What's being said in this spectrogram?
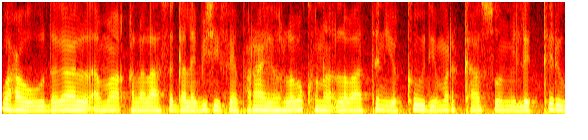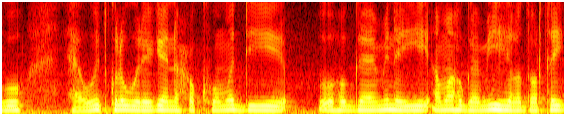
Waxa uu dagaal ama qalalaaso galay bishii febraayo laba kun labaatan iyo kowdii markaasoo militarigu awood kula wareegeen xukuumadii uu hogaaminayay ama hogaamiyihii la doortay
